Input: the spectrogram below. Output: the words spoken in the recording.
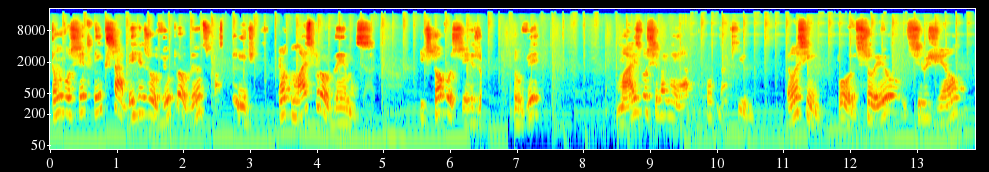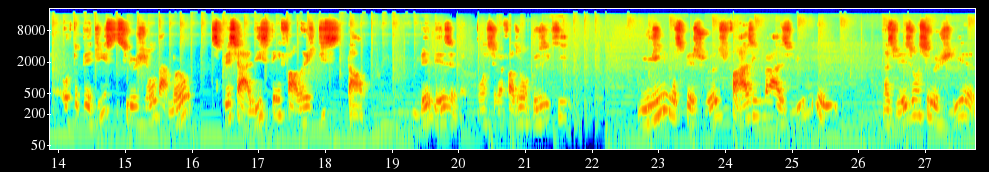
Então você tem que saber resolver o problema do seu paciente. Quanto mais problemas que só você resolver, mais você vai ganhar por conta daquilo. Então, assim, pô, sou eu, cirurgião, ortopedista, cirurgião da mão, especialista em falange distal. Beleza, velho. Pô, você vai fazer uma coisa que mínimas pessoas fazem no Brasil e no mundo. Às vezes uma cirurgia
